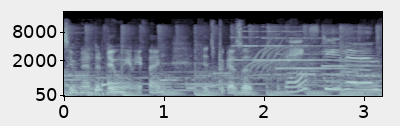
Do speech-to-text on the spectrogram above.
Doesn't to end up doing anything. It's because it, Thanks, Steven.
